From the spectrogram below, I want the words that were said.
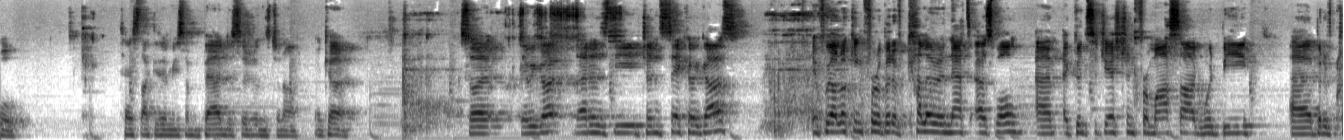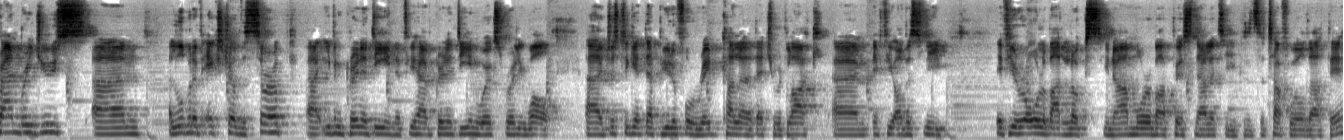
Oh, tastes like there's to be some bad decisions tonight. Okay. So there we go. That is the gin secco, guys. If we are looking for a bit of color in that as well, um, a good suggestion from my side would be a bit of cranberry juice, um, a little bit of extra of the syrup, uh, even grenadine. If you have grenadine, works really well, uh, just to get that beautiful red color that you would like. Um, if you obviously, if you're all about looks, you know, I'm more about personality because it's a tough world out there.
